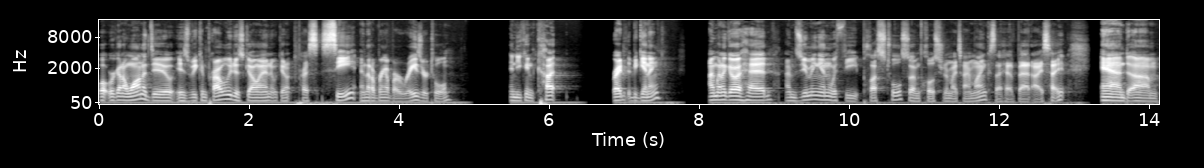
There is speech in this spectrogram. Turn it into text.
what we're going to want to do is we can probably just go in, we can press C, and that'll bring up our razor tool. And you can cut right at the beginning. I'm going to go ahead, I'm zooming in with the plus tool, so I'm closer to my timeline because I have bad eyesight. And um,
